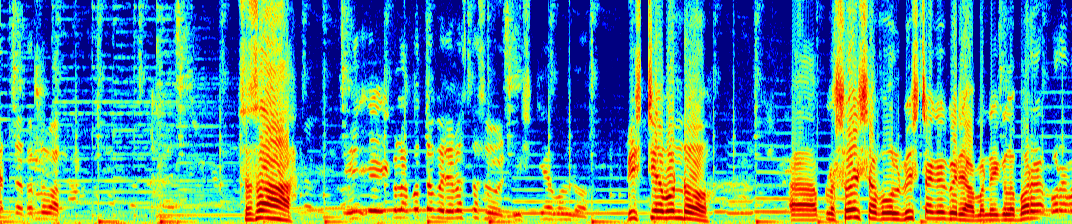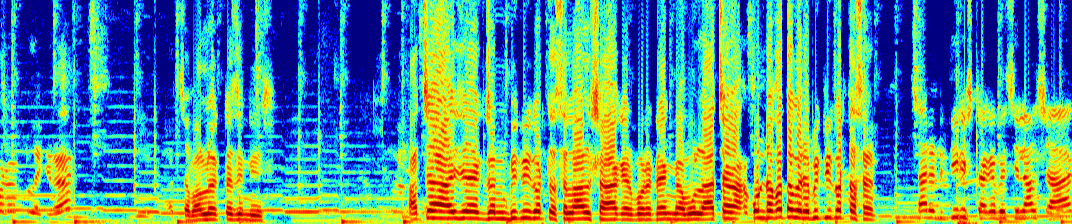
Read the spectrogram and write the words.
আচ্ছা ধন্যবাদ। চাচা এইগুলা কত করে বেচতেছো বিশ টাকা বন্ধ। বিশ টাকা বন্ড আপনার সরিষা ফুল বিশ টাকা করে মানে এগুলো বড় বড় বড় লাগে না? আচ্ছা ভালো একটা জিনিস। আচ্ছা এই যে একজন বিক্রি করতেছে লাল শাক এরপরে ডেঙ্গা মূলা আচ্ছা কোনটা কত করে বিক্রি করতেছেন? সাড়ে তিরিশ টাকা বেশি লাল শাক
